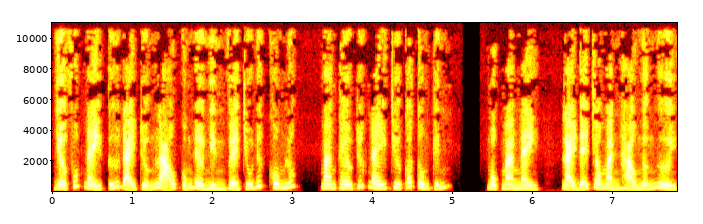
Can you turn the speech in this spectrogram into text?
giờ phút này tứ đại trưởng lão cũng đều nhìn về Chu Đức Khôn lúc, mang theo trước nay chưa có tôn kính. Một màn này, lại để cho Mạnh Hạo ngẩn người,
